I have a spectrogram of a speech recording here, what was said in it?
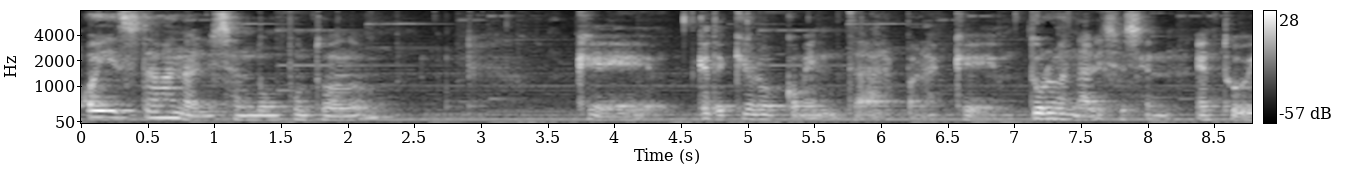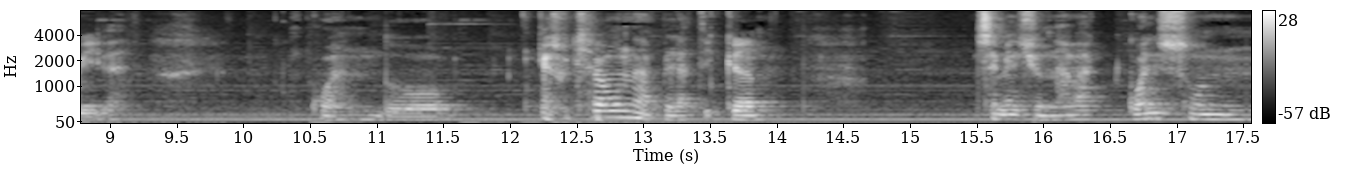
hoy estaba analizando un punto, ¿no? Que, te quiero comentar para que tú lo analices en, en tu vida. Cuando escuchaba una plática, se mencionaba cuáles son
